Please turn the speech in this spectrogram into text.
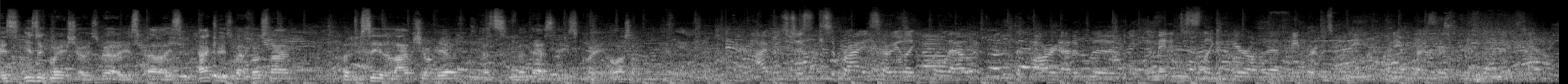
It's, it's a great show. It's really, it's, uh, it's actually it's my first time uh, to see the live show here. That's fantastic. It's great, awesome. I was just surprised how he like pulled out the card out of the, and made it just like appear on the paper. It was pretty, pretty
